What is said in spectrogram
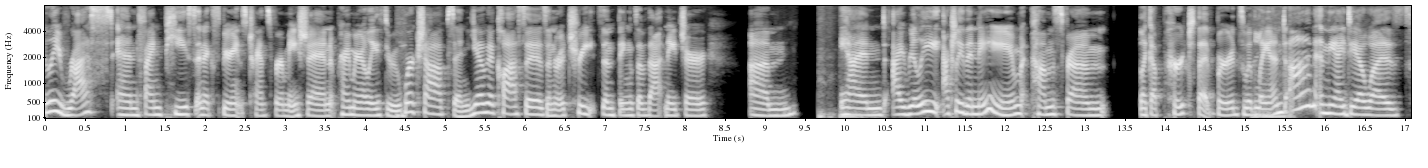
really rest and find peace and experience transformation, primarily through workshops and yoga classes and retreats and things of that nature. Um, and I really, actually, the name comes from like a perch that birds would land on. And the idea was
